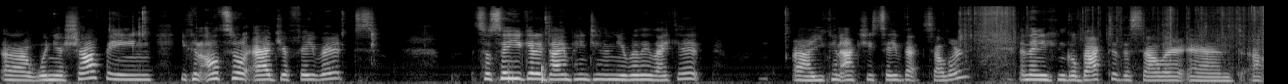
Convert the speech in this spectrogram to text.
uh, when you're shopping, you can also add your favorites. So say you get a dime painting and you really like it. Uh, you can actually save that seller. And then you can go back to the seller and uh,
